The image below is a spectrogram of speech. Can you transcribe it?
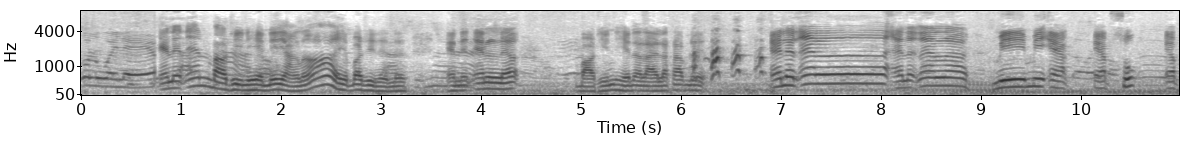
ก็รวยแล้วแอนแอนบ่าวถิ่นเห็นในอย่างเนาะเบ่าวถิ่นเห็นเลยแอนเอ็นแล้วบ่าวถิ่นเห็นอะไรแล้วครับนี่เอ็นเอ็นเอ็นเอ็นเอ็นมีมีแอบแอบซุกแอบ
